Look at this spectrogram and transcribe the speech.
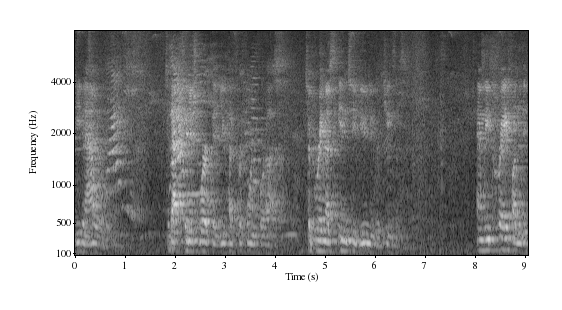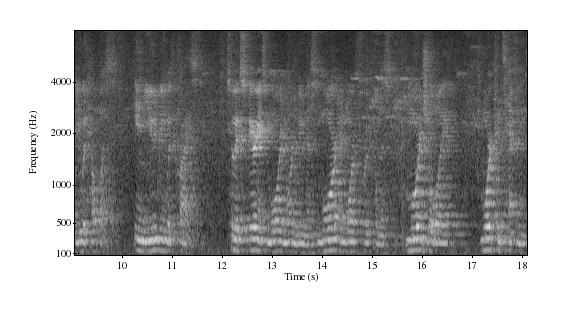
even hourly, to that finished work that you have performed for us, to bring us into union with Jesus. And we pray, Father, that you would help us in union with Christ to experience more and more newness, more and more fruitfulness, more joy, more contentment,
